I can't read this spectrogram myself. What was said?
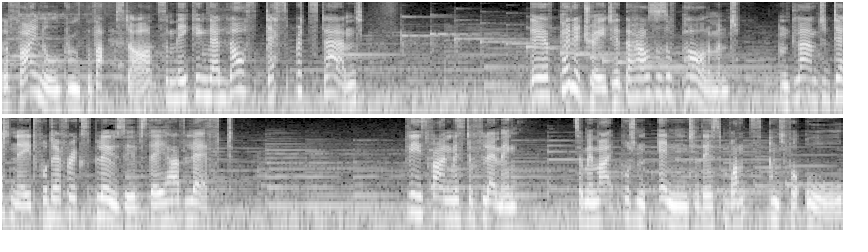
The final group of upstarts are making their last desperate stand. They have penetrated the Houses of Parliament and plan to detonate whatever explosives they have left. Please find Mr. Fleming, so we might put an end to this once and for all.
